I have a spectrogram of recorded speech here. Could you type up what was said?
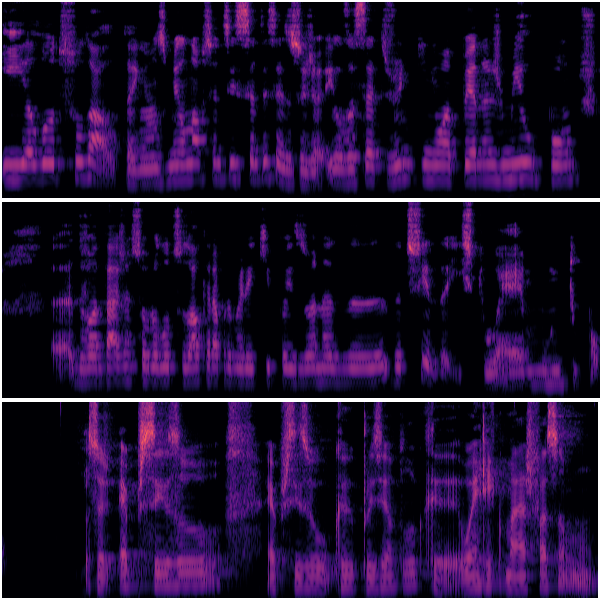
e a Lua de Sudal tem 11.966, ou seja, eles a 7 de junho tinham apenas mil pontos uh, de vantagem sobre a Lua de que era a primeira equipa em zona de, de descida. Isto é muito pouco. Ou seja, é preciso, é preciso que, por exemplo, que o Henrique Mas faça um,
